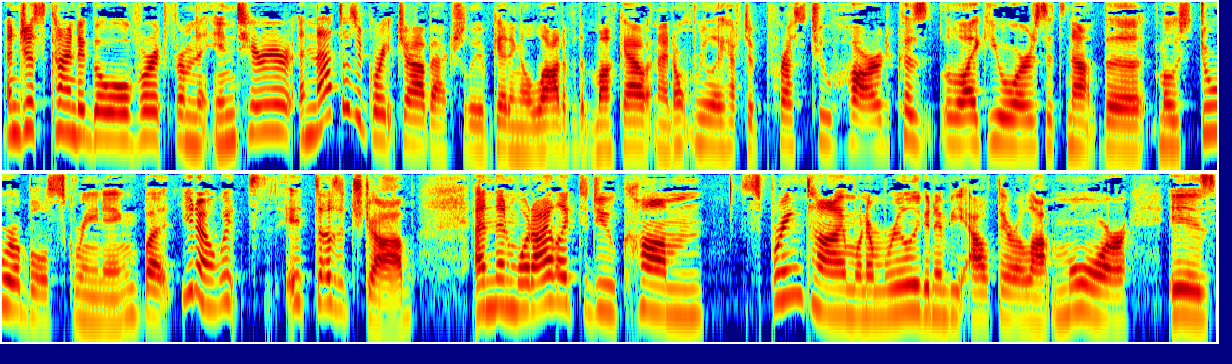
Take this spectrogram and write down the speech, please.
and just kind of go over it from the interior. And that does a great job, actually, of getting a lot of the muck out. And I don't really have to press too hard because, like yours, it's not the most durable screening, but you know, it's it does its job. And then what I like to do come springtime, when I'm really going to be out there a lot more, is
